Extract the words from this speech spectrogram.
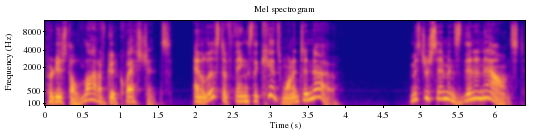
produced a lot of good questions and a list of things the kids wanted to know. Mr. Simmons then announced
